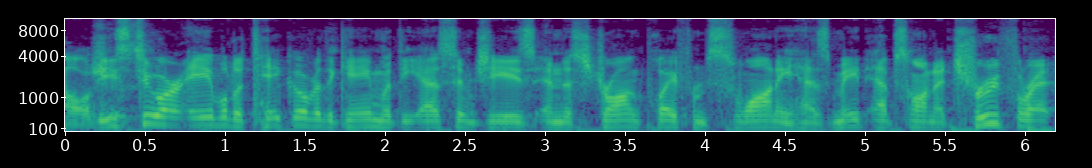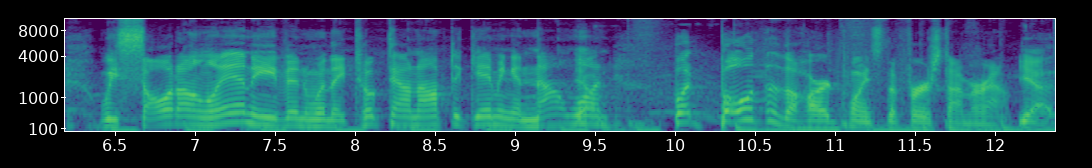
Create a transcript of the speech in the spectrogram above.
demolishes. These two are able to take over the game with the SMGs, and the strong play from Swanny has made Epsilon a true threat. We saw it on LAN even when they took down Optic Gaming and not one, but both of the hard points the first time around. Yeah,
